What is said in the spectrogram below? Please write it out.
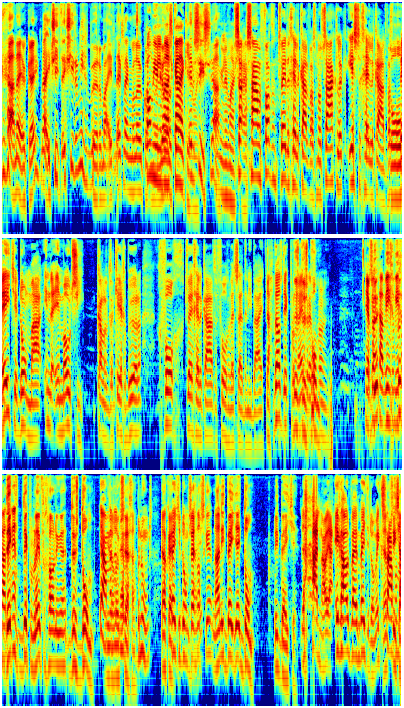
ja, nee, oké. Nou, ik, zie het, ik zie het ook niet gebeuren, maar het, het lijkt me leuk om... Komen eh, jullie maar eens kijken, Ja, precies, ja. Komen jullie maar eens Sa- kijken. samenvattend, tweede gele kaart was noodzakelijk. Eerste gele kaart was Dom. een beetje dom, maar in de emotie kan het een keer gebeuren. Gevolg, twee gele kaarten, volgende wedstrijd er niet bij. Ja, Wel dik dus- probleem. dus voor dom. Ja, wie, gaat- wie, wie gaat dik, probleem voor Groningen, dus dom. Ja, maar dat ook zeggen. benoemd. Ja. Beetje dom, Zeg nog eens een keer. Nou, niet beetje, dom. Niet beetje. Ja, nou ja, ik houd het bij een beetje dom. Ik Ja, sta precies, ja,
